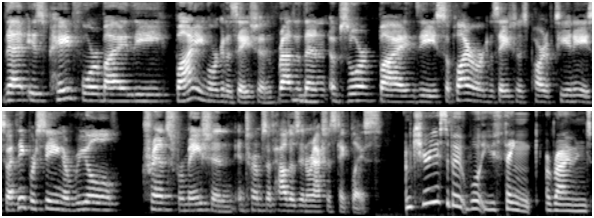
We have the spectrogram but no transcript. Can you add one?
that is paid for by the buying organization rather mm-hmm. than absorbed by the supplier organization as part of T&E. So I think we're seeing a real transformation in terms of how those interactions take place. I'm curious about what you think around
